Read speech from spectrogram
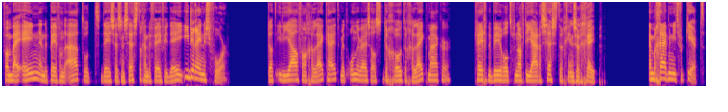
Van bij 1 en de PvdA tot D66 en de VVD, iedereen is voor. Dat ideaal van gelijkheid met onderwijs als de grote gelijkmaker kreeg de wereld vanaf de jaren 60 in zijn greep. En begrijp me niet verkeerd,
